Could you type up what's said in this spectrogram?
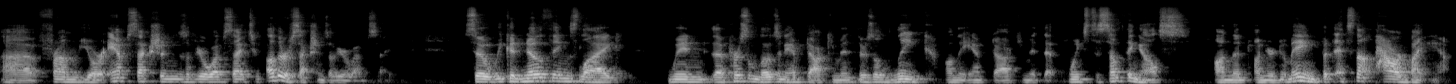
uh, from your AMP sections of your website to other sections of your website. So we could know things like when the person loads an AMP document, there's a link on the AMP document that points to something else on the on your domain, but that's not powered by AMP.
